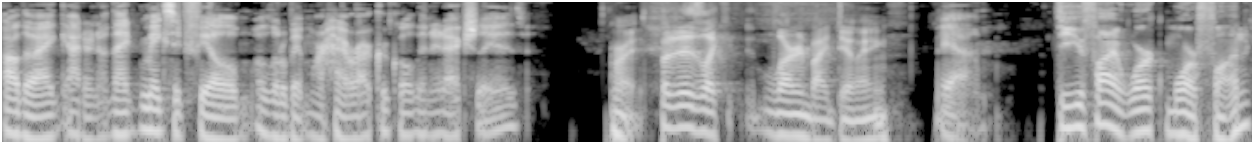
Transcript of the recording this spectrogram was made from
Although I, I don't know, that makes it feel a little bit more hierarchical than it actually is. Right, but it is like learn by doing. Yeah. do you find work more fun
